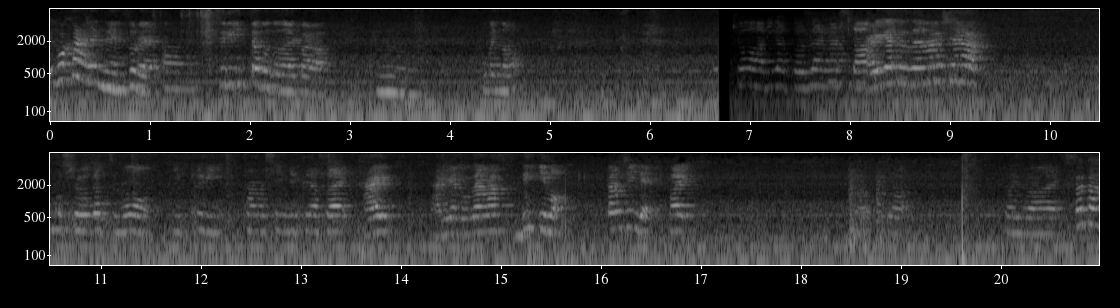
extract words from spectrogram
え分からへんねんそれ。あ釣り行ったことないから。うん。ごめんな。今日はありがとうございました。ありがとうございました。お正月もゆっくり楽しんでください。はい。ありがとうございます。リッキーも楽しんで。はい。バイバイ。バイバイ。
